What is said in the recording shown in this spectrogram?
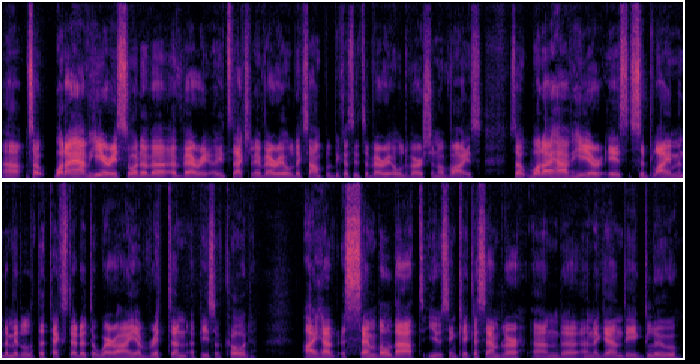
uh, so what I have here is sort of a, a, very, it's actually a very old example because it's a very old version of Vice. So what I have here is Sublime in the middle, the text editor where I have written a piece of code. I have assembled that using KickAssembler, and uh, and again the glue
